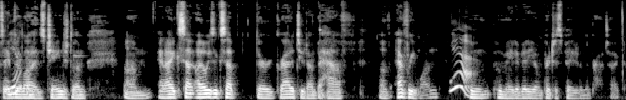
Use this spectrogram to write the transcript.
save their lives changed them. Um, and i accept i always accept their gratitude on behalf of everyone yeah. who, who made a video and participated in the project.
